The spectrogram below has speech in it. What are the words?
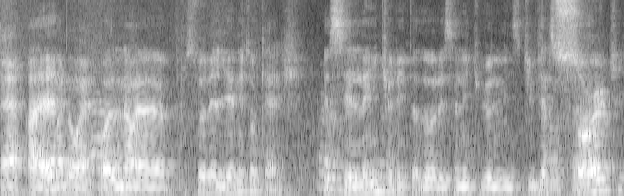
É, Ah, é? mas não é. Olha, não, é a professora Eliane Tokeshi. Ah. Excelente orientadora, excelente violinista. Tive a sorte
